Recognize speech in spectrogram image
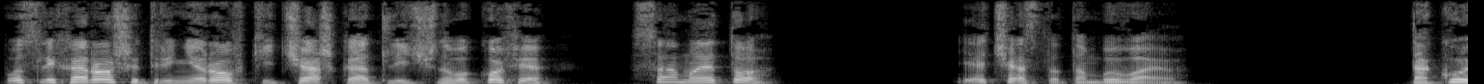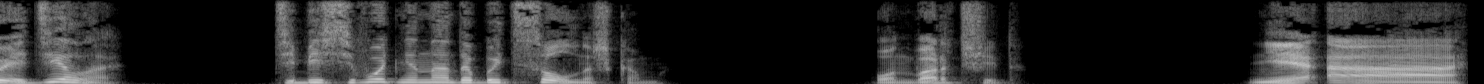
После хорошей тренировки чашка отличного кофе — самое то. Я часто там бываю. Такое дело. Тебе сегодня надо быть солнышком. Он ворчит. «Не-а,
